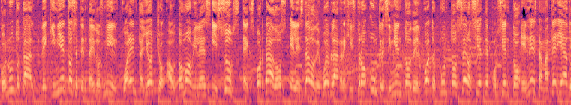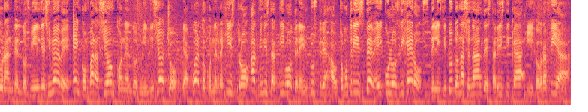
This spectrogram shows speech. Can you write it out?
Con un total de 572.048 automóviles y subs exportados, el estado de Puebla registró un crecimiento del 4.07% en esta materia durante el 2019, en comparación con el 2018, de acuerdo con el registro administrativo de la industria automotriz de vehículos ligeros del Instituto Nacional de Estadística y Geografía.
